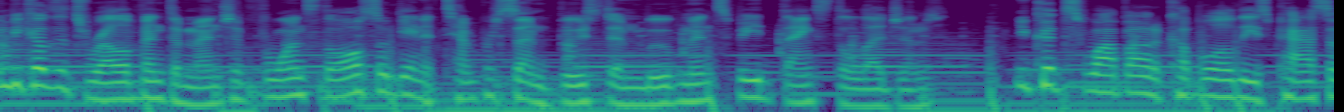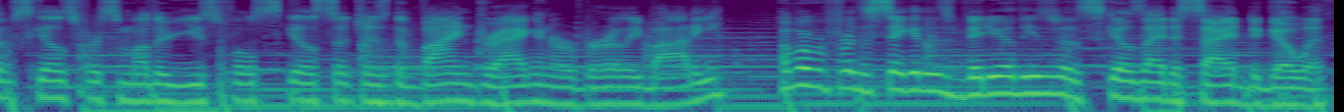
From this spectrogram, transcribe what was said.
and because it's relevant to mention for once, they'll also gain a 10% boost in movement speed thanks to Legend. You could swap out a couple of these passive skills for some other useful skills such as Divine Dragon or Burly Body. However, for the sake of this video, these are the skills I decided to go with.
